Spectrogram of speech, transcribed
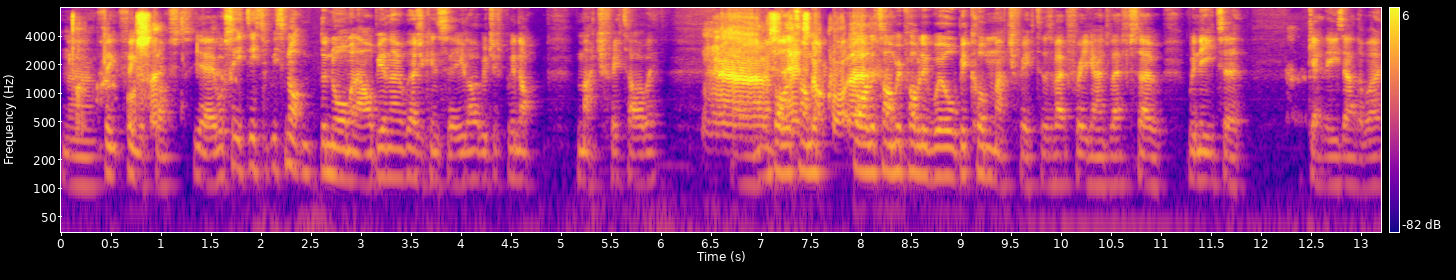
No, but think, fingers see. crossed. Yeah, we'll see. It's, it's not the normal Albion though, as you can see. Like we just we're not match fit, are we? And by the time we, not quite by the time we probably will become match fit, there's about three games left, so we need to get these out of the way,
